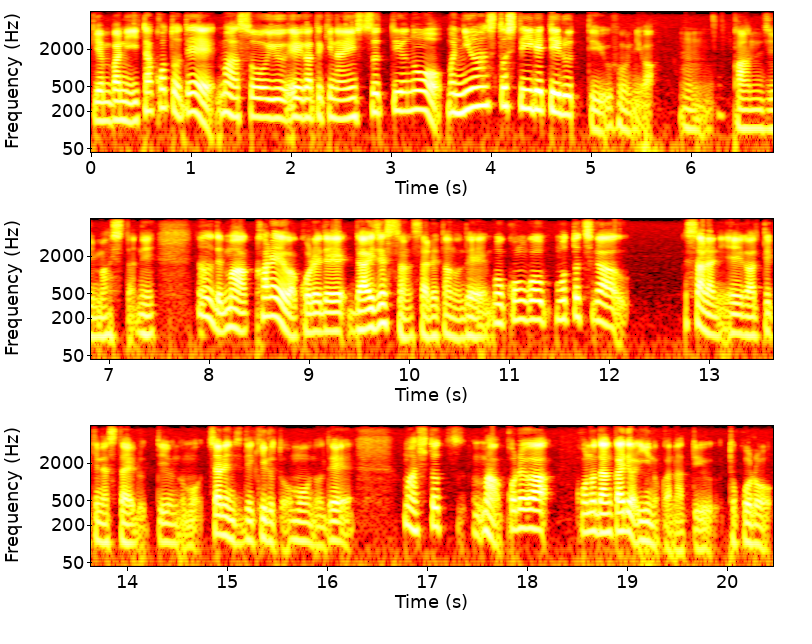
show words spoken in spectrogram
現場にいたことで、まあ、そういう映画的な演出っていうのを、まあ、ニュアンスとして入れているっていうふうには、うん、感じましたね。なので、まあ、彼はこれで大絶賛されたので、もう今後もっと違う、さらに映画的なスタイルっていうのもチャレンジできると思うので、まあ一つ、まあこれはこの段階ではいいのかなというところ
